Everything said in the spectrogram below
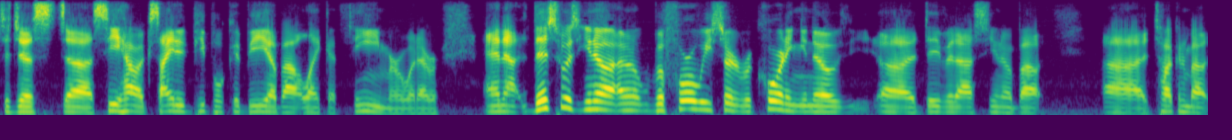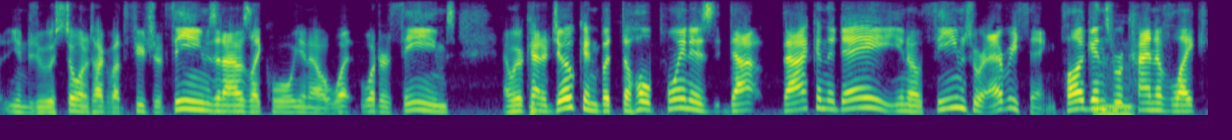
to just uh, see how excited people could be about like a theme or whatever. And uh, this was you know before we started recording, you know, uh, David asked you know about uh, talking about, you know, do we still want to talk about the future of themes? And I was like, well, you know, what what are themes? And we were kind of joking, but the whole point is that back in the day, you know, themes were everything. Plugins mm-hmm. were kind of like,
